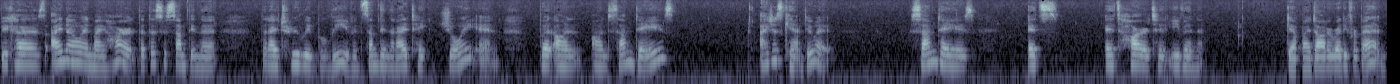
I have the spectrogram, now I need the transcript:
because I know in my heart that this is something that that I truly believe and something that I take joy in. But on on some days I just can't do it. Some days it's it's hard to even get my daughter ready for bed.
